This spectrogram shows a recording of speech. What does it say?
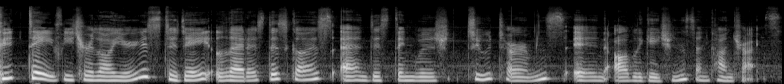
Good day, future lawyers. Today, let us discuss and distinguish two terms in obligations and contracts,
